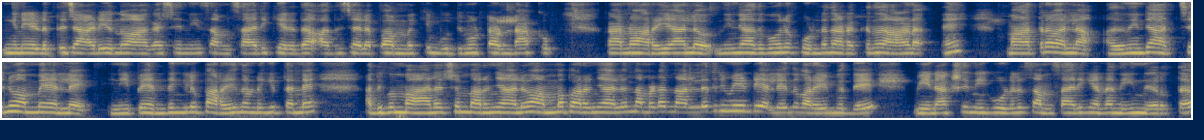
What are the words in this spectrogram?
ഇങ്ങനെ എടുത്ത് ചാടിയൊന്നും ആകാശം നീ സംസാരിക്കരുത്. അത് ചിലപ്പോൾ അമ്മയ്ക്ക് ബുദ്ധിമുട്ടുണ്ടാക്കും. കാരണം അറിയാലോ നിന്നെ അതുപോലെ കൊണ്ടു നടക്കുന്നതാണ്. ഏഹ് മാത്രമല്ല അത് നിന്റെ അച്ഛനും അമ്മയല്ലേ. ഇനിയിപ്പോ എന്തെങ്കിലും പറയുന്നുണ്ടെങ്കിൽ തന്നെ അതിപ്പം ബാലച്ചൻ പറഞ്ഞാലോ അമ്മ പറഞ്ഞാലും നമ്മുടെ നല്ലതിന് വേണ്ടിയല്ലേ എന്ന് പറയുമ്പോൾ ദേ മീനാക്ഷി നീ കൂടുതൽ സംസാരിക്കേണ്ട നീ നിർത്ത്.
